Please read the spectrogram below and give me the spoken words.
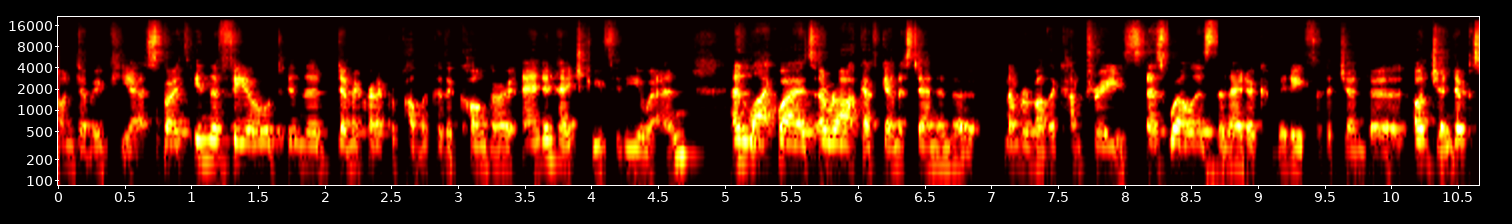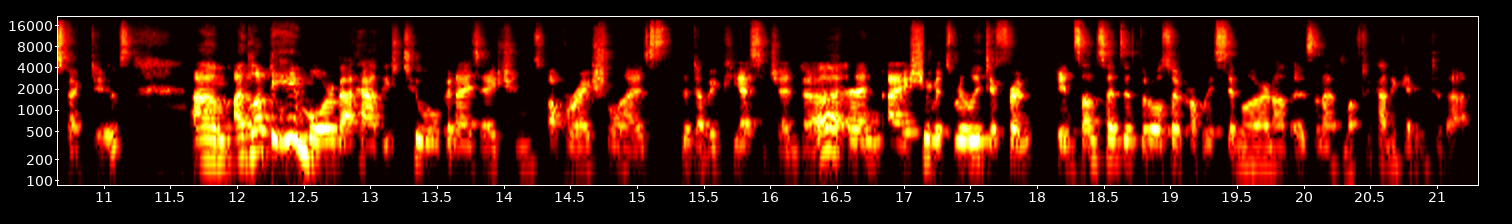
on WPS, both in the field in the Democratic Republic of the Congo and in HQ for the UN, and likewise Iraq, Afghanistan, and a number of other countries, as well as the NATO Committee for the Gender on Gender Perspectives. Um, I'd love to hear more about how these two organisations operationalise the WPS agenda, and I assume it's really different in some senses, but also probably similar in others. And I'd love to kind of get into that.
